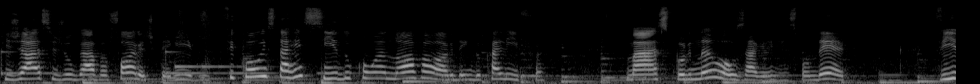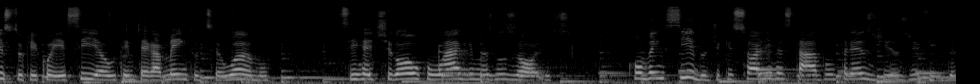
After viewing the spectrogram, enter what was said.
que já se julgava fora de perigo, ficou estarrecido com a nova ordem do califa. Mas, por não ousar lhe responder, visto que conhecia o temperamento de seu amo, se retirou com lágrimas nos olhos, convencido de que só lhe restavam três dias de vida.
